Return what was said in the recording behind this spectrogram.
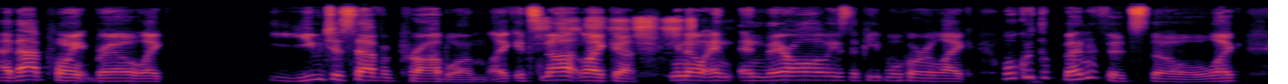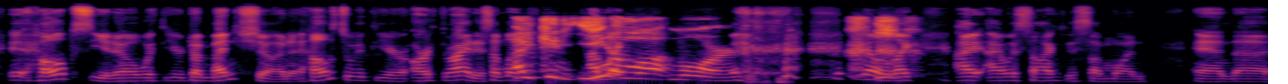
at that point, bro, like you just have a problem. Like it's not like a you know, and and they're always the people who are like, look at the benefits though. Like it helps, you know, with your dementia and it helps with your arthritis. I'm like, I can eat like- a lot more. no, like I, I was talking to someone and uh,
